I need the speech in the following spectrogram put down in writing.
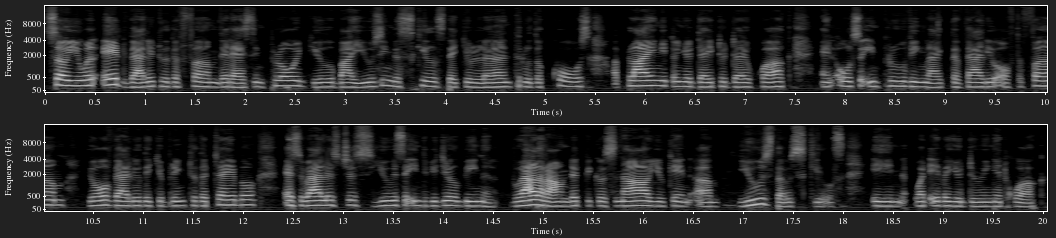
So you will add value to the firm that has employed you by using the skills that you learn through the course, applying it on your day to day work, and also improving like the value of the firm, your value value that you bring to the table, as well as just you as an individual being well-rounded because now you can um, use those skills in whatever you're doing at work.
